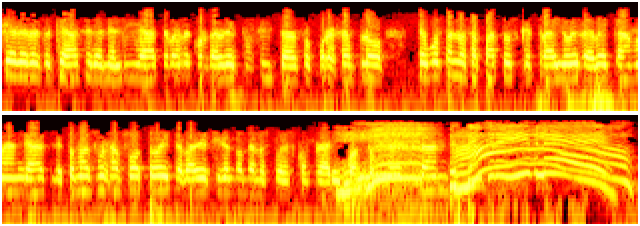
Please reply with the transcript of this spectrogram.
qué debes de qué hacer en el día, te va a recordar de tus citas o, por ejemplo, te gustan los zapatos que trae hoy Rebeca Mangas, le tomas una foto y te va a decir en dónde los puedes comprar y cuánto cuestan. ¡Está increíble!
